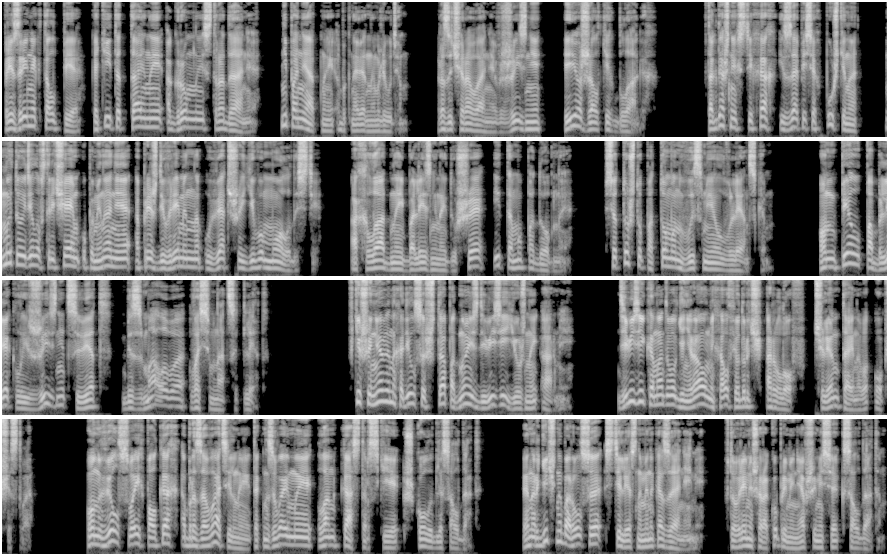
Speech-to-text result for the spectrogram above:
презрение к толпе, какие-то тайные огромные страдания, непонятные обыкновенным людям, разочарование в жизни, ее жалких благах. В тогдашних стихах и записях Пушкина мы то и дело встречаем упоминание о преждевременно увядшей его молодости, о хладной болезненной душе и тому подобное. Все то, что потом он высмеял в Ленском. Он пел поблеклый жизни цвет без малого 18 лет. В Кишиневе находился штаб одной из дивизий Южной армии. Дивизией командовал генерал Михаил Федорович Орлов, член тайного общества. Он ввел в своих полках образовательные, так называемые ланкастерские школы для солдат. Энергично боролся с телесными наказаниями, в то время широко применявшимися к солдатам.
